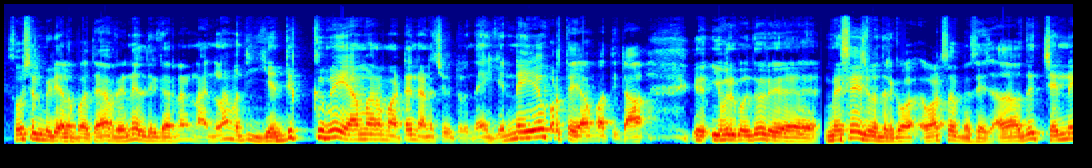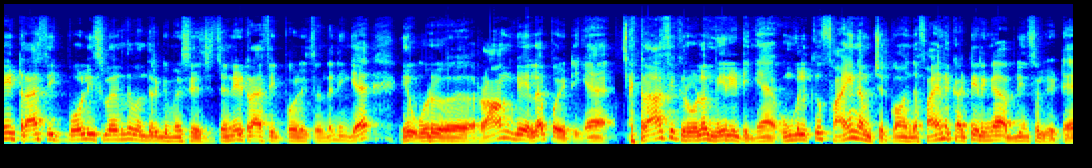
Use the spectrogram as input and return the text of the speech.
சோஷியல் மீடியாவில் பார்த்தேன். அவர் என்ன எழுதியிருக்காருன்னா நான்லாம் வந்து எதுக்குமே ஏமாற மாட்டேன்னு நினச்சிக்கிட்டு இருந்தேன். என்னையே ஒருத்தர் ஏமாத்திட்டா. இ- இவருக்கு வந்து ஒரு மெசேஜ் வந்திருக்கு. வா- வாட்ஸ்அப் மெசேஜ் அதாவது சென்னை டிராஃபிக் போலீஸ்லேருந்து வந்திருக்கு மெசேஜ் சென்னை டிராஃபிக் போலீஸ் வந்து நீங்கள் ஒரு ராங் வேல போயிட்டீங்க. டிராஃபிக் ரூலை மீறிட்டீங்க உங்களுக்கு ஃபைன் அமைச்சிருக்கோம். இந்த ஃபைனை கட்டிடுங்க அப்படின்னு சொல்லிட்டு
